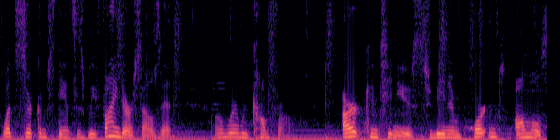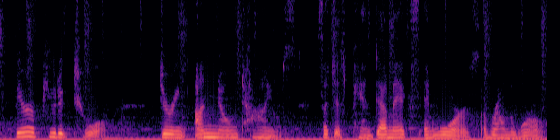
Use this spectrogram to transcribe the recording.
what circumstances we find ourselves in or where we come from. Art continues to be an important, almost therapeutic tool during unknown times, such as pandemics and wars around the world.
